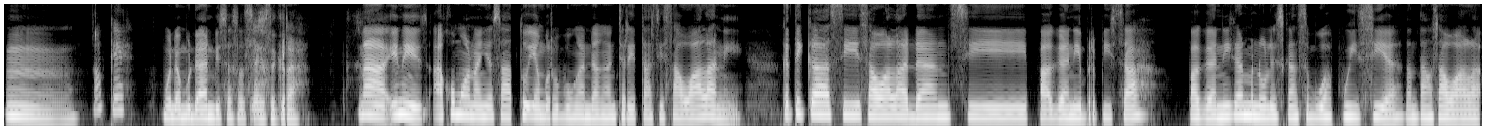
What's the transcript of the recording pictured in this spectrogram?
Hmm, oke. Mudah-mudahan bisa selesai Ya. segera. Nah, ini aku mau nanya satu yang berhubungan dengan cerita si Sawala nih. Ketika si Sawala dan si Pak Gani berpisah, Pagani kan menuliskan sebuah puisi ya tentang Sawala.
